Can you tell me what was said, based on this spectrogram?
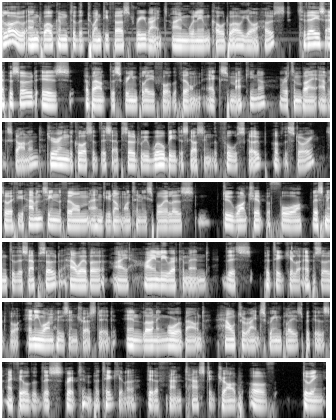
Hello and welcome to the 21st Rewrite. I'm William Coldwell, your host. Today's episode is about the screenplay for the film Ex Machina, written by Alex Garland. During the course of this episode, we will be discussing the full scope of the story. So if you haven't seen the film and you don't want any spoilers, do watch it before listening to this episode. However, I highly recommend this particular episode for anyone who's interested in learning more about how to write screenplays because I feel that this script in particular did a fantastic job of doing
